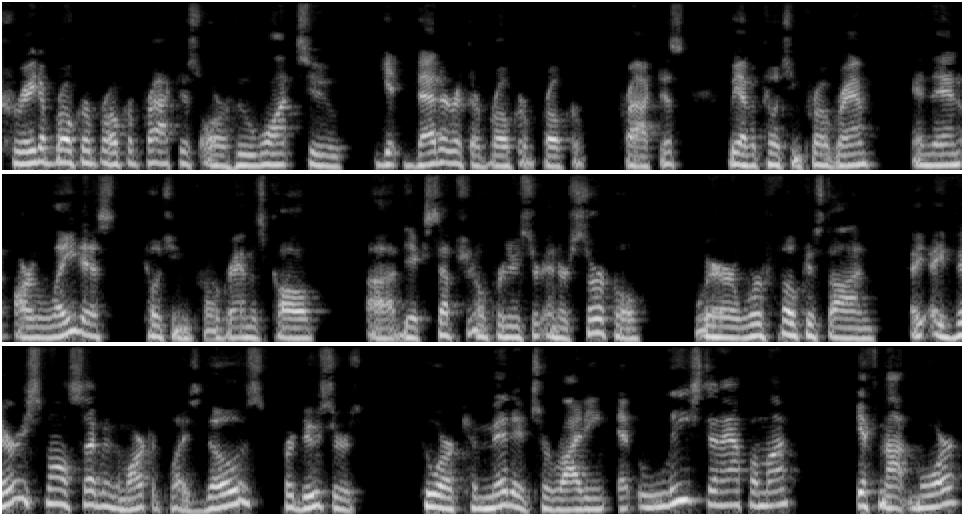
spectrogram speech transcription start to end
create a broker broker practice or who want to get better at their broker broker practice. We have a coaching program. And then our latest coaching program is called uh, the Exceptional Producer Inner Circle, where we're focused on a, a very small segment of the marketplace. Those producers who are committed to writing at least an app a month, if not more.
